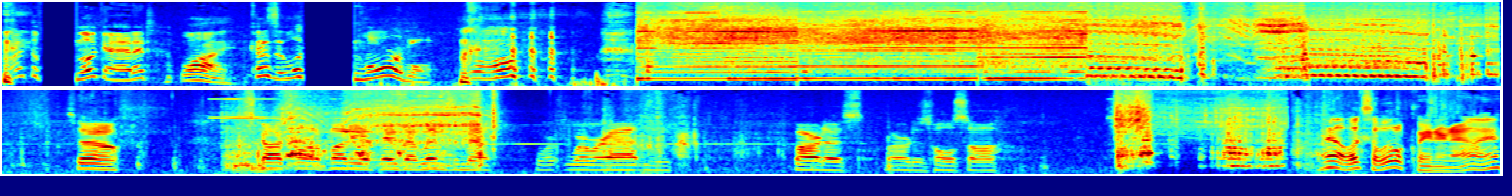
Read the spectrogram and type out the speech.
I have to look at it Why? because it looks horrible. Well, So, Scott called a buddy of his that lives in the where, where we're at and borrowed us borrowed his hole saw. Yeah, it looks a little cleaner now, eh?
